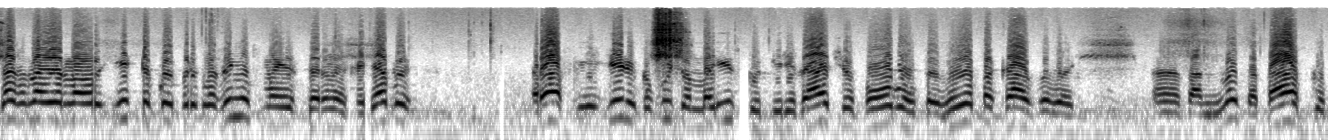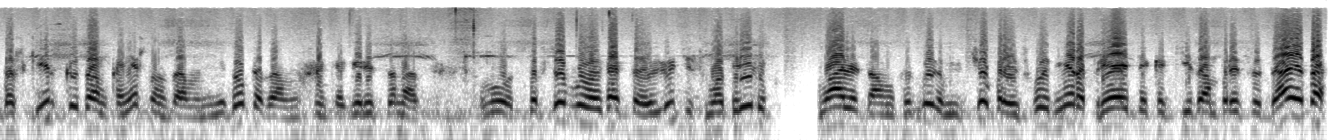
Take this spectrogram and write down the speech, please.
даже, наверное, есть такое предложение с моей стороны, хотя бы раз в неделю какую-то марийскую передачу по обл ТВ показывать, э, там, ну, татарскую, башкирскую, там, конечно, там, не только там, как говорится, нас, вот, чтобы все было как-то, люди смотрели, понимали, там, какое, что происходит, мероприятия какие там происходят, да, это,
